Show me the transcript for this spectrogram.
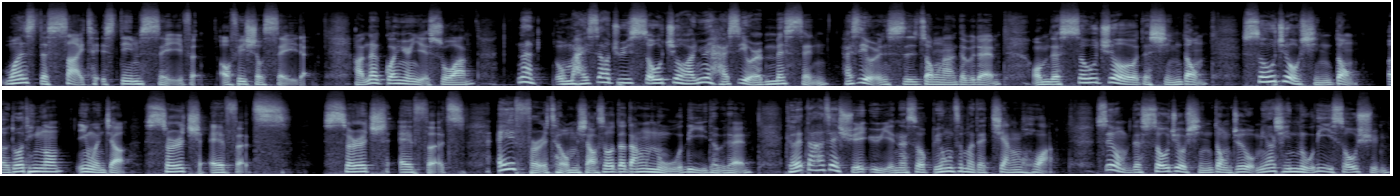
once the site is deemed safe. Official said. 好，那官员也说啊， 那我们还是要继续搜救啊，因为还是有人 missing，还是有人失踪啊，对不对？我们的搜救的行动，搜救行动，耳朵听哦，英文叫 search efforts。Search efforts，effort 我们小时候都当努力，对不对？可是大家在学语言的时候，不用这么的僵化，所以我们的搜救行动就是我们要去努力搜寻，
